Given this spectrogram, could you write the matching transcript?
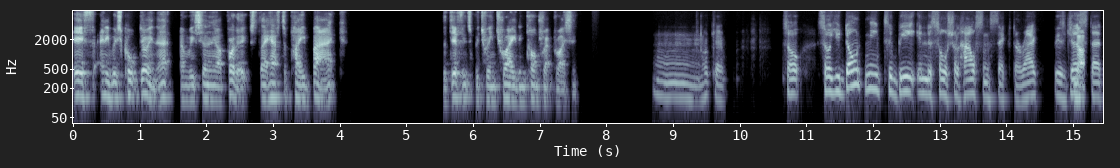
if anybody's caught doing that and reselling our products, they have to pay back the difference between trade and contract pricing. Mm, okay. So so you don't need to be in the social housing sector, right? It's just that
